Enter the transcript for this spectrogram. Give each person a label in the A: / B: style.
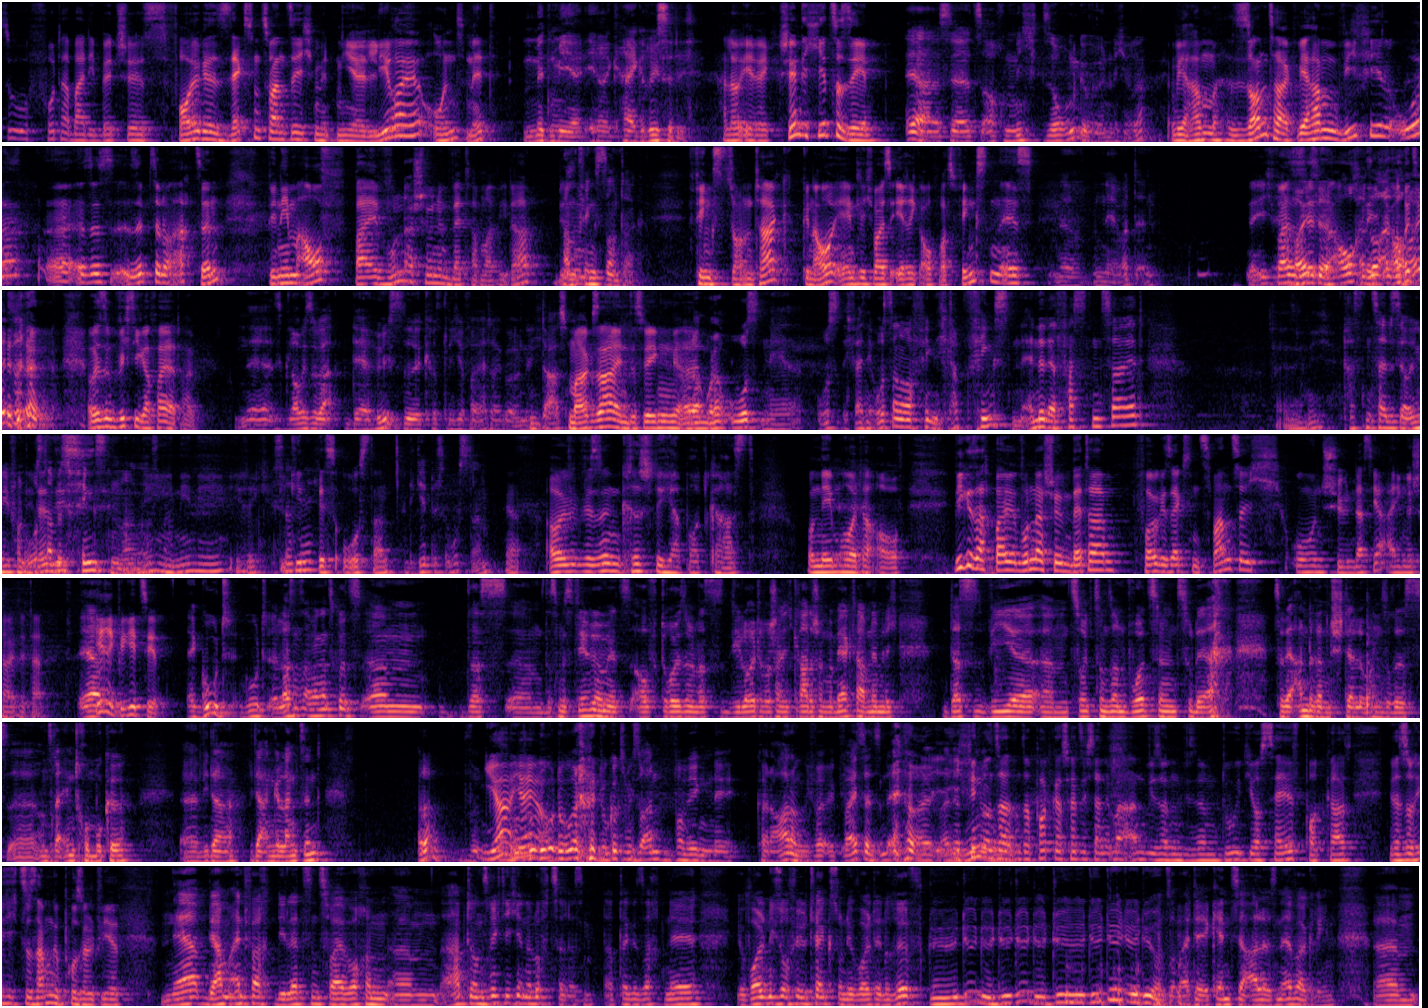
A: zu Futter by the Bitches, Folge 26 mit mir Leroy und mit.
B: Mit mir, Erik. Hi, grüße dich.
A: Hallo Erik, schön dich hier zu sehen.
B: Ja, ist ja jetzt auch nicht so ungewöhnlich, oder?
A: Wir haben Sonntag, wir haben wie viel Uhr? Äh, es ist 17.18 Uhr. Wir nehmen auf bei wunderschönem Wetter mal wieder. Wir
B: Am Pfingstsonntag.
A: Pfingstsonntag, genau. Endlich weiß Erik auch, was Pfingsten ist.
B: Ne, ne, was denn?
A: Ich weiß
B: Heute.
A: es jetzt auch
B: Also-
A: nicht.
B: also heute.
A: Aber es ist ein wichtiger Feiertag.
B: Ne, ist, glaube ich, sogar der höchste christliche Feiertag, oder nicht?
A: Das mag sein, deswegen.
B: Oder,
A: ähm,
B: oder Ostern. Ne, Ost, ich weiß nicht, Ostern oder Pfingsten. Ich glaube Pfingsten, Ende der Fastenzeit.
A: weiß ich nicht.
B: Fastenzeit ist ja irgendwie von
A: Nee,
B: Ostern bis
A: ist-
B: Pfingsten. Oder was,
A: Nee,
B: ne?
A: nee, nee, Erik.
B: Ist
A: Die
B: das
A: geht
B: nicht?
A: bis Ostern.
B: Die geht bis Ostern.
A: Ja. Aber wir sind ein christlicher Podcast und nehmen heute auf. Wie gesagt, bei wunderschönem Wetter, Folge 26 und schön, dass ihr eingeschaltet habt.
B: Ja.
A: Erik, wie geht's dir?
B: Äh, gut, gut. Lass uns einmal ganz kurz ähm, das, ähm, das Mysterium jetzt aufdröseln, was die Leute wahrscheinlich gerade schon gemerkt haben, nämlich, dass wir ähm, zurück zu unseren Wurzeln, zu der, zu der anderen Stelle unseres, äh, unserer Intro-Mucke äh, wieder, wieder angelangt sind. Oder?
A: Ja,
B: du,
A: ja,
B: du,
A: ja.
B: Du, du, du guckst mich so an, von wegen, nee, keine Ahnung, ich, ich weiß jetzt nicht. Ich,
A: Ich finde, unser, unser Podcast hört sich dann immer an wie so ein, wie so ein Do-it-yourself-Podcast, wie das so richtig zusammengepuzzelt wird.
B: Naja, wir haben einfach die letzten zwei Wochen, ähm, habt ihr uns richtig in der Luft zerrissen. Da habt ihr gesagt, nee, ihr wollt nicht so viel Text und ihr wollt den Riff, dü, dü, dü, dü, dü, dü, dü, dü, dü, dü, dü und so weiter. Ihr kennt's ja alles, ein Evergreen. Ähm,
